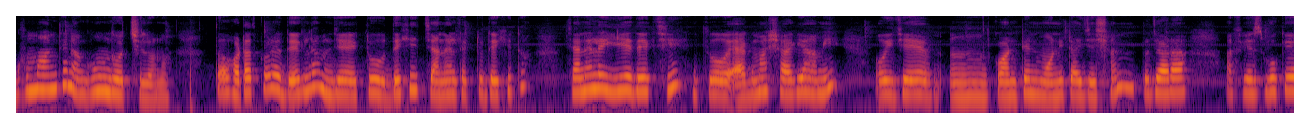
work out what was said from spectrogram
ঘুম ভাঙতে না, ঘুম ধরছিল না। তো হঠাৎ করে দেখলাম যে একটু দেখি চ্যানেলটা একটু দেখি তো। চ্যানেলে গিয়ে দেখছি, তো এক মাস আগে আমি ওই যে কন্টেন্ট মনিটাইজেশন তো যারা ফেসবুকে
